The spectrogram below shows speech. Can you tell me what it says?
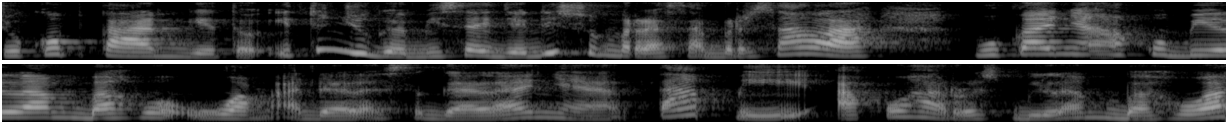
cukupkan gitu. Itu juga bisa jadi sumber rasa bersalah. Bukannya aku bilang bahwa uang adalah segalanya tapi aku harus bilang bahwa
